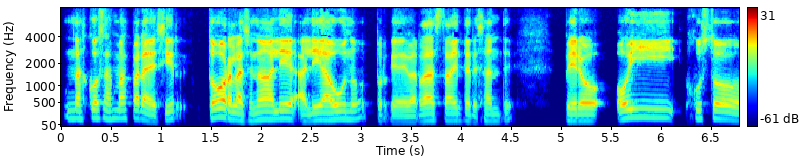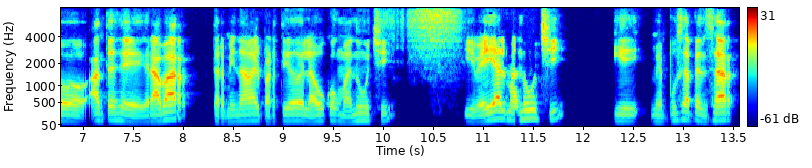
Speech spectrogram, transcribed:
unas cosas más para decir, todo relacionado a Liga, a Liga 1, porque de verdad está interesante. Pero hoy, justo antes de grabar, terminaba el partido de la U con Manucci y veía al Manucci y me puse a pensar,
